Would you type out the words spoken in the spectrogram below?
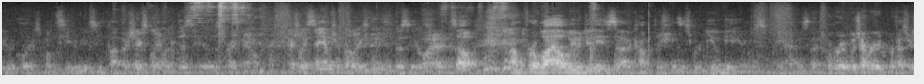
to the course called the CWC Cup. I should explain what this is right now. Actually, Sam should probably explain what this is. So, um, for a while, we would do these uh, competitions as review games, and whoever, whichever Professor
